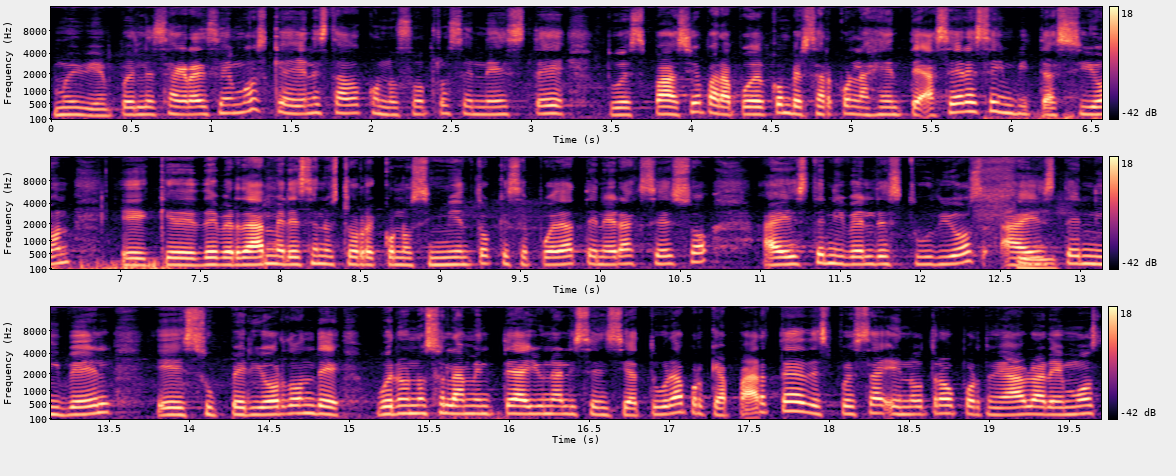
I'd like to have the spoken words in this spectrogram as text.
Muy bien, pues les agradecemos que hayan estado con nosotros en este tu espacio para poder conversar con la gente, hacer esa invitación eh, que de verdad merece nuestro reconocimiento, que se pueda tener acceso a este nivel de estudios, a este nivel eh, superior donde, bueno, no solamente hay una licenciatura, porque aparte después en otra oportunidad hablaremos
